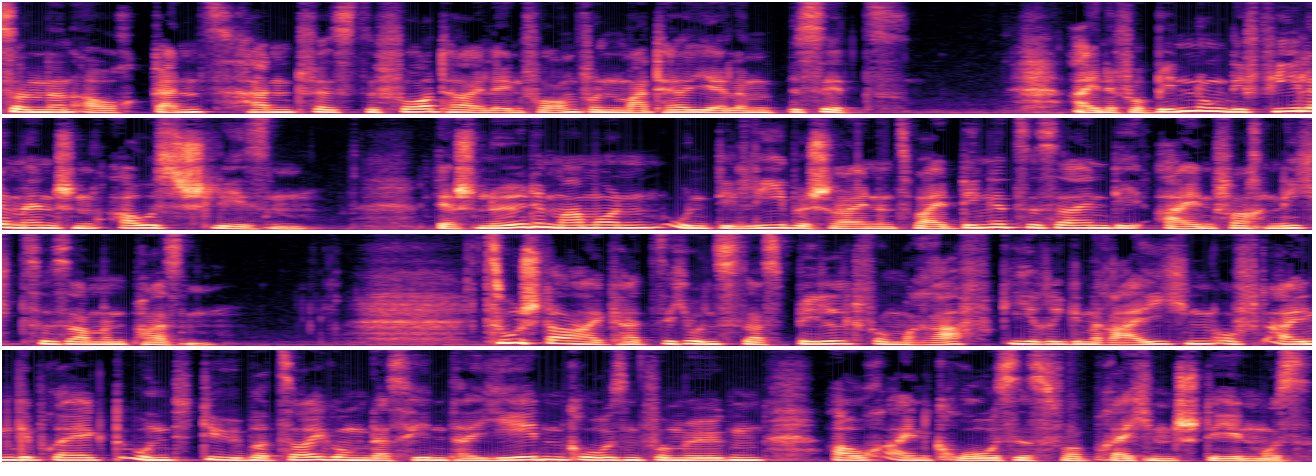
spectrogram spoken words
sondern auch ganz handfeste Vorteile in Form von materiellem Besitz. Eine Verbindung, die viele Menschen ausschließen. Der schnöde Mammon und die Liebe scheinen zwei Dinge zu sein, die einfach nicht zusammenpassen. Zu stark hat sich uns das Bild vom raffgierigen Reichen oft eingeprägt und die Überzeugung, dass hinter jedem großen Vermögen auch ein großes Verbrechen stehen muss.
